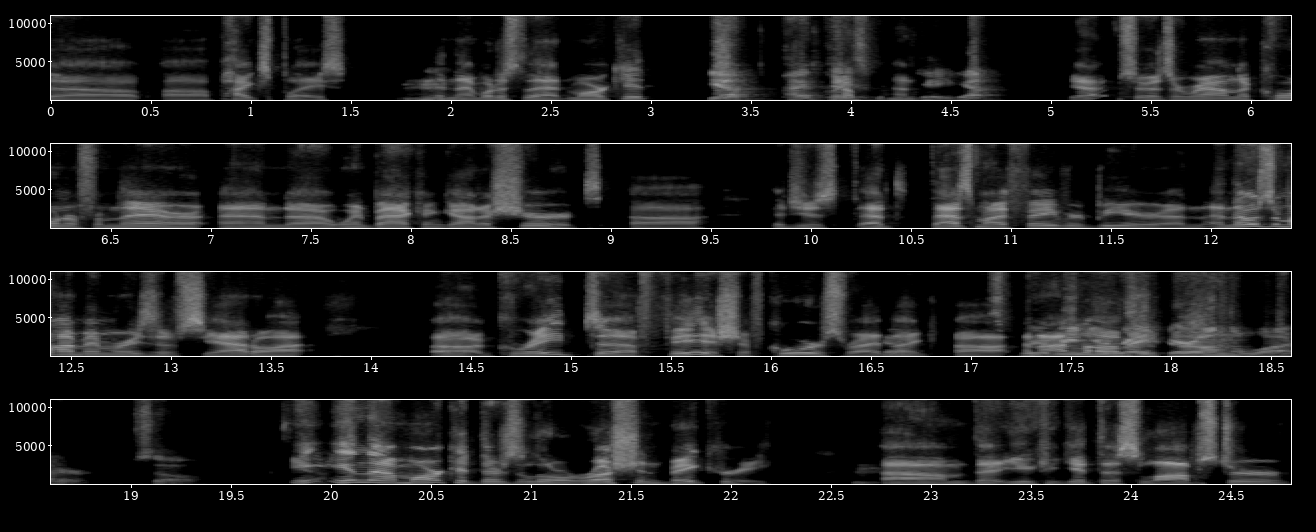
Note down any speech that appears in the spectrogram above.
uh, uh, Pike's Place. Mhm. Isn't that what is that market? yep, Pike Yep, Place. and- okay, yep, Yeah, so it's around the corner from there, and uh, went back and got a shirt. Uh, it just that's that's my favorite beer, and and those are my memories of Seattle. I, uh, great uh, fish, of course, right? Yeah. Like, uh, and I love right there on the water. So in, in that market. There's a little Russian bakery mhm. um, that you could get this lobster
